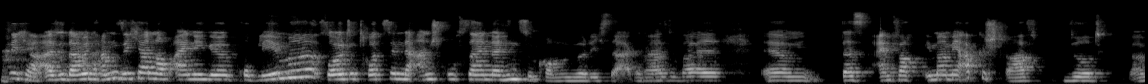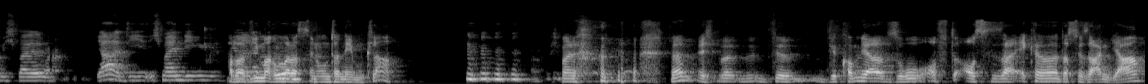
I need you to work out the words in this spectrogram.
Sicher, also damit haben sicher noch einige Probleme, sollte trotzdem der Anspruch sein, dahin zu kommen, würde ich sagen. Also weil ähm, das einfach immer mehr abgestraft wird, glaube ich, weil ja, die, ich meine, die. Aber wie machen wir das den Unternehmen klar? Ich meine, ne, ich, wir, wir, kommen ja so oft aus dieser Ecke, dass wir sagen, ja,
